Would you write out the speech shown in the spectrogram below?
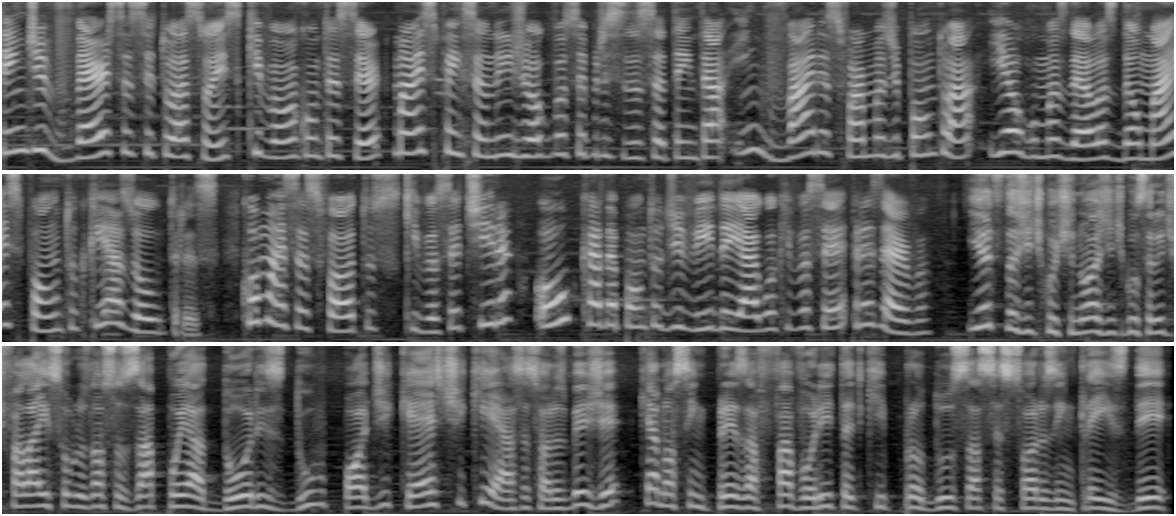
tem diversas situações que vão acontecer, mas pensando em jogo, você precisa se atentar em várias formas de pontuar e algumas delas dão mais ponto que as outras, como essas fotos que você tira ou cada ponto de vida e água que você preserva. E antes da gente continuar, a gente gostaria de falar aí sobre os nossos apoiadores do podcast, que é Acessórios BG, que é a nossa empresa favorita que produz acessórios em 3D,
